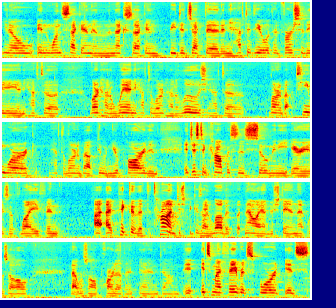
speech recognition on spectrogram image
you know, in one second, and the next second be dejected, and you have to deal with adversity, and you have to learn how to win, you have to learn how to lose, you have to learn about teamwork, you have to learn about doing your part, and it just encompasses so many areas of life. And I, I picked it at the time just because I love it, but now I understand that was all that was all part of it. And um, it, it's my favorite sport. It's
